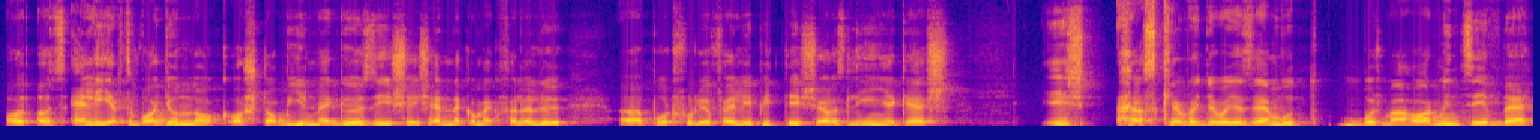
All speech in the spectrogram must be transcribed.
az elért vagyonnak a stabil megőrzése és ennek a megfelelő portfólió felépítése az lényeges. És azt kell mondjam, hogy az elmúlt most már 30 évben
